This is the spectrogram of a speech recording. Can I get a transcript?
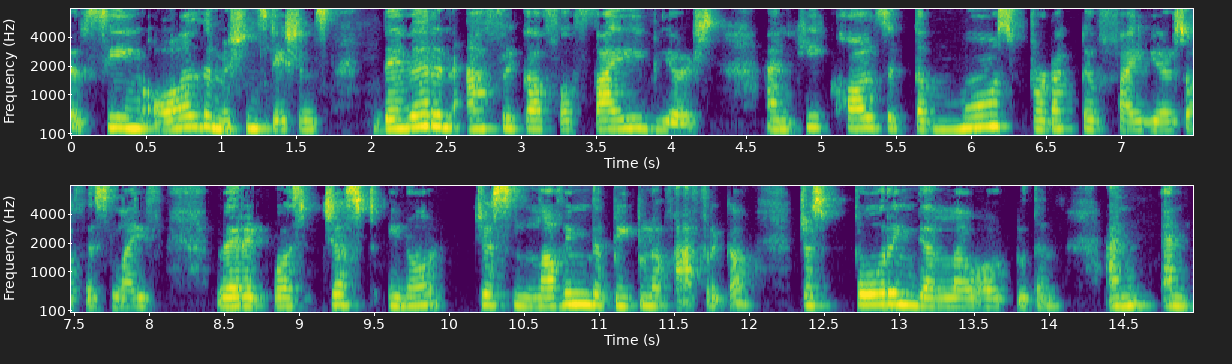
uh, seeing all the mission stations they were in africa for five years and he calls it the most productive five years of his life where it was just you know just loving the people of Africa, just pouring their love out to them and, and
